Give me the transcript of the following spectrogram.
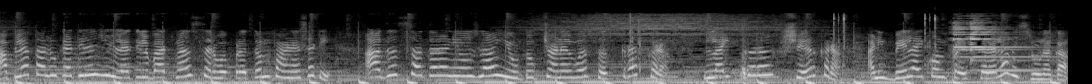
आपल्या तालुक्यातील जिल्ह्यातील बातम्या सर्वप्रथम पाहण्यासाठी आजच सातारा न्यूजला यूट्यूब चॅनलवर सबस्क्राईब करा लाईक करा शेअर करा आणि बेल आयकॉन प्रेस करायला विसरू नका.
